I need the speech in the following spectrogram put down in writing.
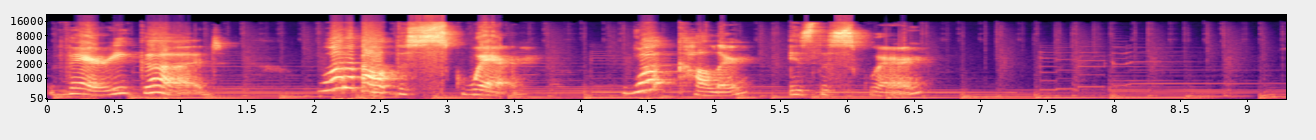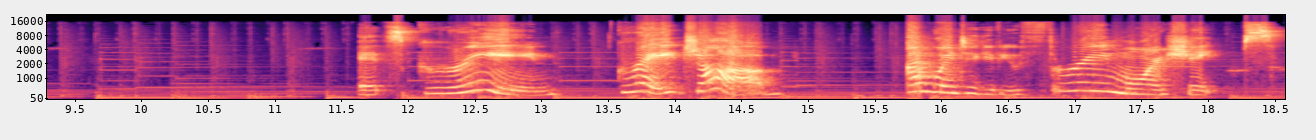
Very good. What about the square? What color is the square? It's green. Great job! I'm going to give you three more shapes.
